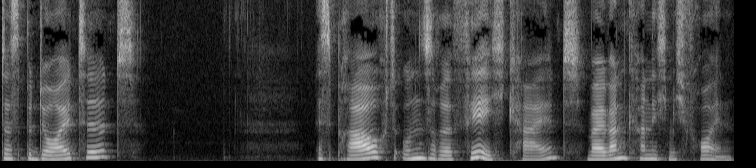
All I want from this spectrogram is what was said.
Das bedeutet, es braucht unsere Fähigkeit, weil wann kann ich mich freuen?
